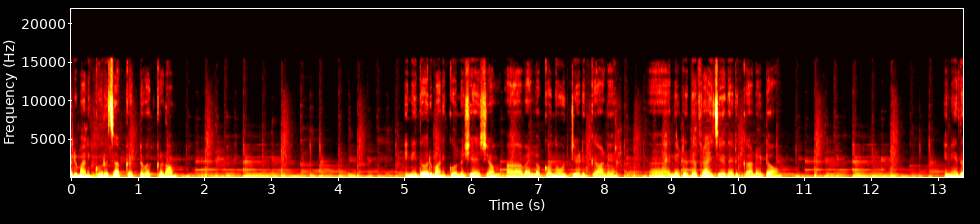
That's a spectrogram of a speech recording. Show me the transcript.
ഒരു മണിക്കൂർ ചക്ക ഇട്ട് വെക്കണം. ഇനി ഇത് ഒരു മണിക്കൂറിന് ശേഷം വെള്ളമൊക്കെ ഒന്ന് ഊറ്റിയെടുക്കുകയാണ്. എന്നിട്ട് ഇത് ഫ്രൈ ചെയ്തെടുക്കുകയാണ് കേട്ടോ. ഇനി ഇത്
